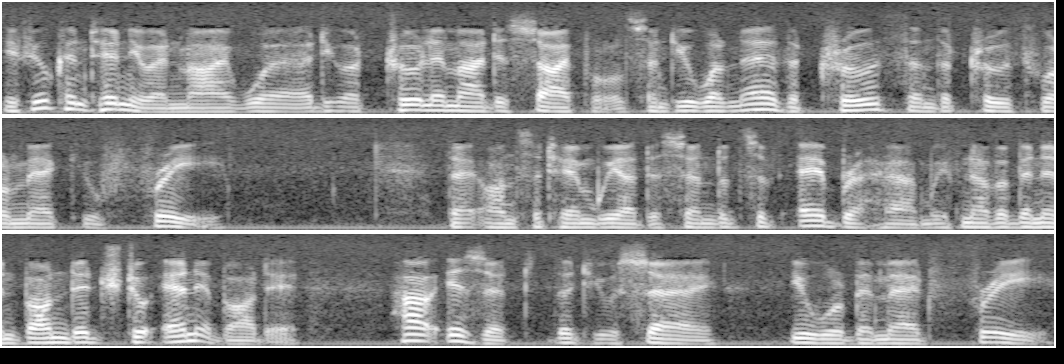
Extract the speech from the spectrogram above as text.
If you continue in my word, you are truly my disciples, and you will know the truth, and the truth will make you free. They answered him, We are descendants of Abraham. We've never been in bondage to anybody. How is it that you say you will be made free?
